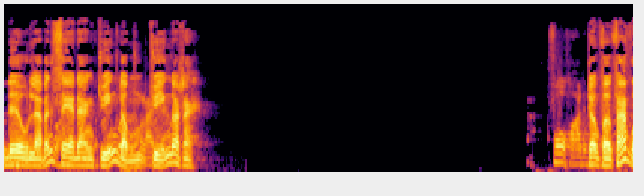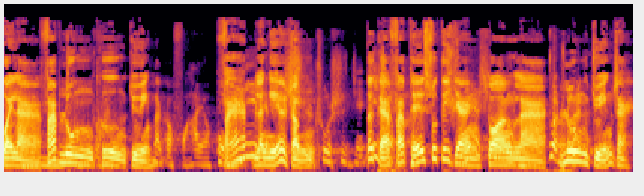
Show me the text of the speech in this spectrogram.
đều là bánh xe đang chuyển động chuyển nó ra. trong phật pháp gọi là pháp luân thường chuyển pháp là nghĩa rộng. Tất cả pháp thế xuất thế gian toàn là luân chuyển ra.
